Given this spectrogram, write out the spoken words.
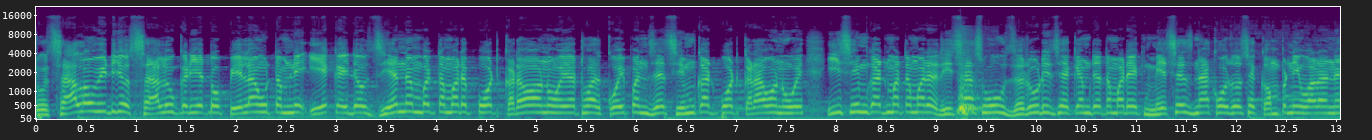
તો ચાલો વીડિયો ચાલુ કરીએ તો પહેલાં હું તમને એ કહી દઉં, જે નંબર તમારે પોર્ટ કરાવવાનો હોય અથવા કોઈ પણ જે સિમ કાર્ડ પોર્ટ કરાવવાનું હોય એ સિમ કાર્ડમાં તમારે રિચાર્જ હોવું જરૂરી છે. કેમ કે તમારે એક મેસેજ નાખવો જોશે કંપનીવાળાને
